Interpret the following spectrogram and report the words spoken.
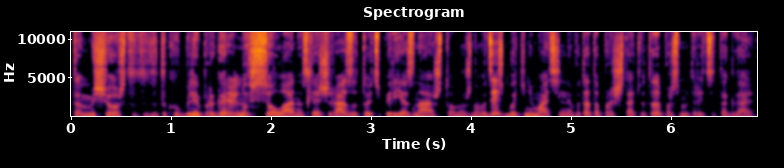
там еще что-то. Ты такой, блин, прогорели, ну все, ладно, в следующий раз, зато теперь я знаю, что нужно. Вот здесь быть внимательной, вот это прочитать, вот это просмотреть и так далее.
